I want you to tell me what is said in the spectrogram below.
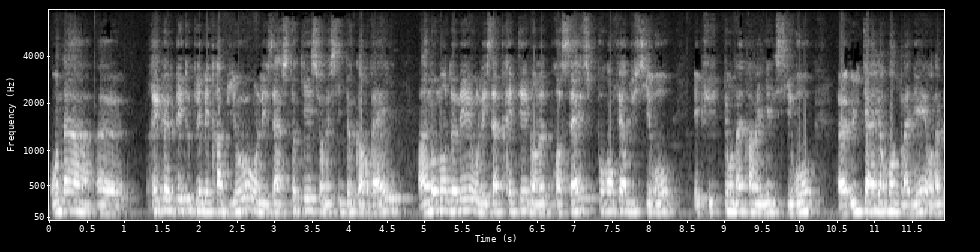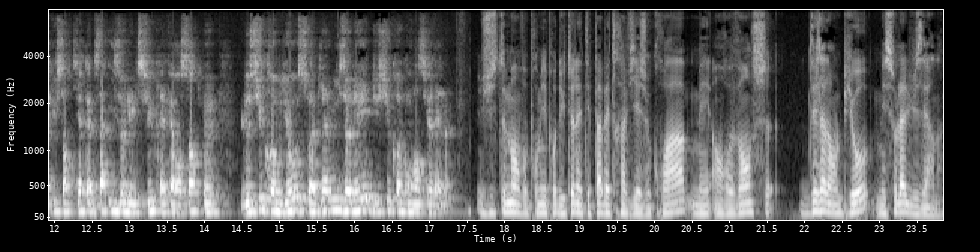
on a euh, récolté toutes les betteraves bio, on les a stockées sur le site de Corbeil. À un moment donné, on les a traitées dans notre process pour en faire du sirop et puis on a travaillé le sirop euh, ultérieurement dans l'année. On a pu sortir comme ça, isoler le sucre et faire en sorte que le sucre bio soit bien isolé du sucre conventionnel. Justement, vos premiers producteurs n'étaient pas betteraviers, je crois, mais en revanche, déjà dans le bio, mais sur la luzerne.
